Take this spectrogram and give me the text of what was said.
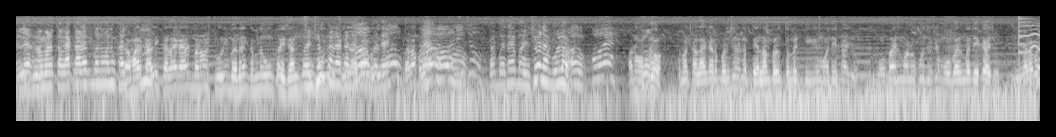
એટલે અમારે કલાકાર જ બનવાનું ખાલી? તમારે ખાલી કલાકાર જ બનવાનું સ્ટોરી બધાને તમને હું કહીશ. અને શું બનશું કલાકાર ના બધા? બરાબર? બધા બનશો ને બોલો. અને વાપરો તમે કલાકાર બનશો એટલે પહેલા પહેલું તમે ટીવીમાં દેખાજો. મોબાઈલમાં લોકો જોશે મોબાઈલમાં દેખાજો. બરાબર?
